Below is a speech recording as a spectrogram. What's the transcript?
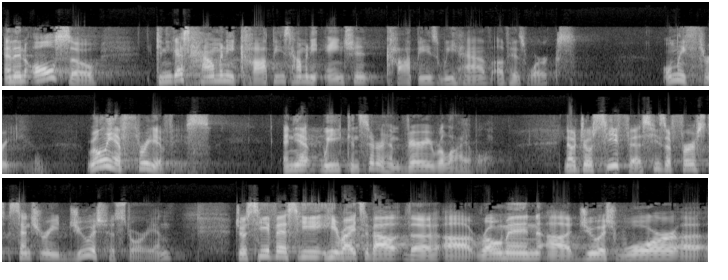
And then also, can you guess how many copies, how many ancient copies we have of his works? Only three. We only have three of these. And yet we consider him very reliable. Now, Josephus, he's a first century Jewish historian. Josephus, he, he writes about the uh, Roman uh, Jewish war uh,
